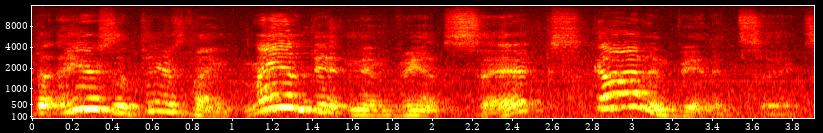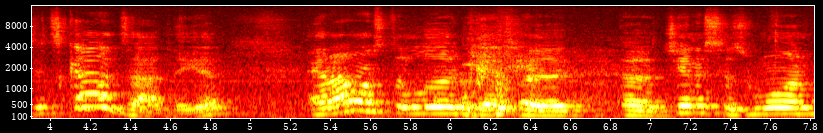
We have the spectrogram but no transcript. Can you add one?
but here's the here's the thing. Man didn't invent sex. God invented sex. It's God's idea. And I want us to look at uh, uh, Genesis 1,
